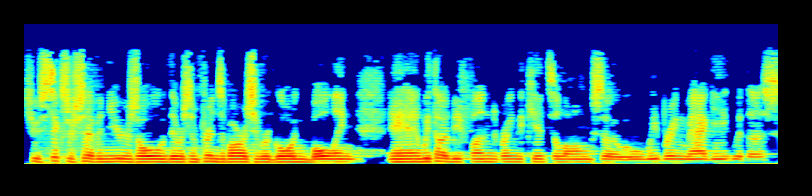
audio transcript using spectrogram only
She was six or seven years old. There were some friends of ours who were going bowling, and we thought it'd be fun to bring the kids along, so we bring Maggie with us.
